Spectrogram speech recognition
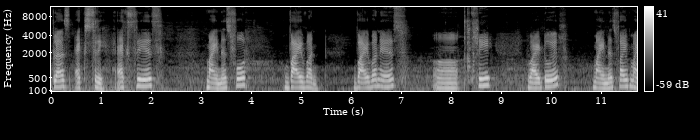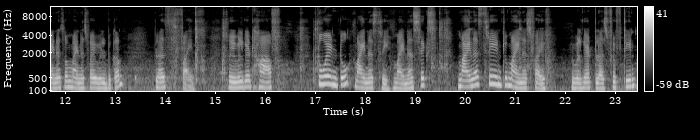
plus x3 x3 is minus 4 y1 y1 is uh, 3 y2 is minus 5 minus of minus 5 will become plus 5 so you will get half 2 into minus 3 minus 6 minus 3 into minus 5 you will get plus 15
